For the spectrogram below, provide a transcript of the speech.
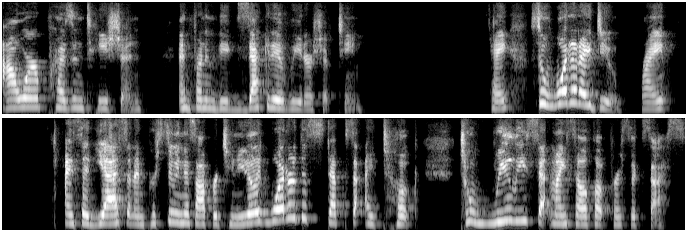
hour presentation in front of the executive leadership team. Okay. So what did I do? Right. I said yes, and I'm pursuing this opportunity. Like, what are the steps that I took to really set myself up for success?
